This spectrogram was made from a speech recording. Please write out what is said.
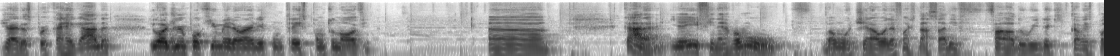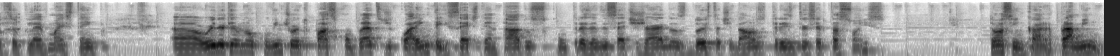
jardas por carregada. E o Algir um pouquinho melhor ali com 3,9. Uh, cara, e aí, enfim, né? Vamos, vamos tirar o elefante da sala e falar do Reader aqui, que talvez possa ser o que leve mais tempo. Uh, o Reader terminou com 28 passos completos de 47 tentados, com 307 jardas, 2 touchdowns e 3 interceptações. Então, assim, cara, para mim,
